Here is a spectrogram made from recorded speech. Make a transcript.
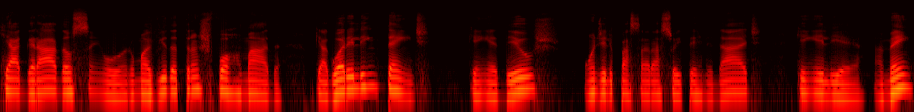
que agrada ao Senhor, uma vida transformada, porque agora ele entende quem é Deus, onde ele passará a sua eternidade, quem ele é. Amém?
